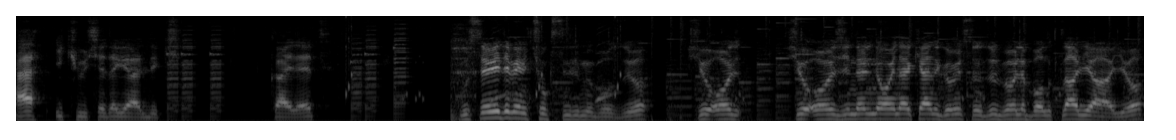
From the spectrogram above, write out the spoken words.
Heh 2-3'e de geldik. Gayret. Bu seviye de benim çok sinirimi bozuyor. Şu or şu orijinalini oynarken de görürsünüzdür böyle balıklar yağıyor.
